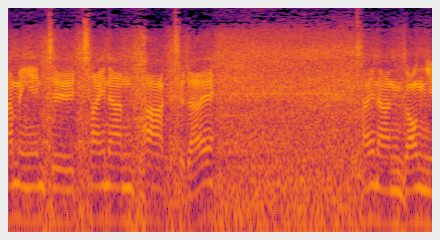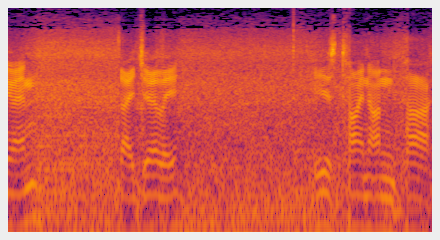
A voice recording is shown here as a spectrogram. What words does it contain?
coming into Tainan Park today. Tainan Gongyuan Daijeli. Here's Tainan Park.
